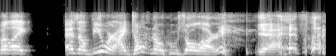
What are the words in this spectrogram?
but like as a viewer, I don't know who Zolar is. Yeah. It's like,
